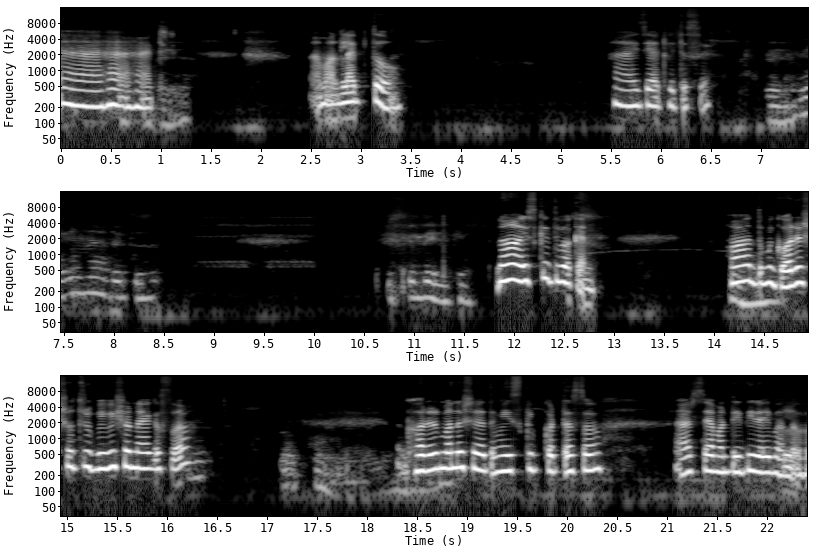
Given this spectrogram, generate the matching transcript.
হ্যাঁ, হ্যাঁ, হ্যাঁ। আমার লাইভ তো? হ্যাঁ, এই যে এড হইতেছে। না। স্কিপ? না দিবা কেন? হ্যাঁ, তুমি ঘরের শত্রু বিভীষণ হয়ে গেছো। ঘরের মানুষে তুমি স্কিপ করতেছো। আর সে আমার দিদিরাই ভালো।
